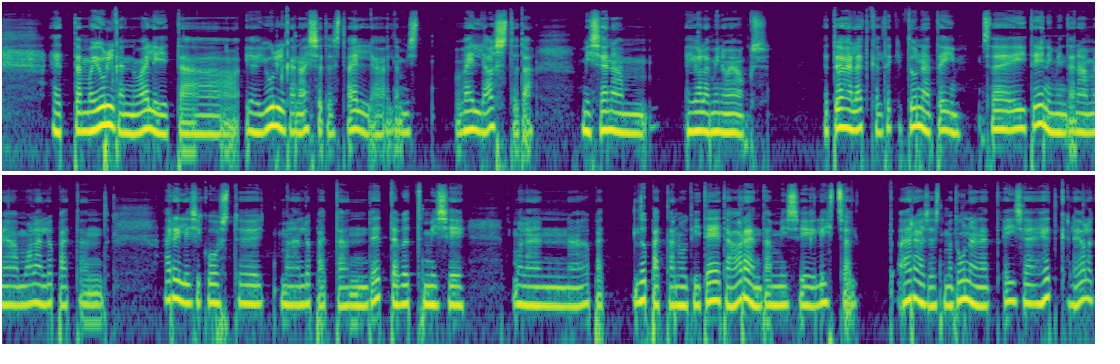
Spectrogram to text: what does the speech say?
et ma julgen valida ja julgen asjadest välja öelda, mis, välja astuda, mis enam ei ole minu jaoks. et ühel hetkel tekib tunne, et ei, see ei teeni mind enam ja ma olen lõpetanud ärilisi koostööd, ma olen lõpetanud ettevõtmisi, ma olen õpet-, lõpetanud ideede arendamisi lihtsalt ära, sest ma tunnen, et ei, see hetkel ei ole,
